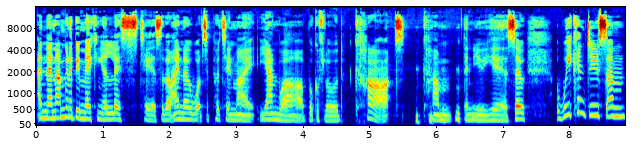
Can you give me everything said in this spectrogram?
And then I'm going to be making a list here so that I know what to put in my Janúarbókaflóð cart come the new year. So we can do some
